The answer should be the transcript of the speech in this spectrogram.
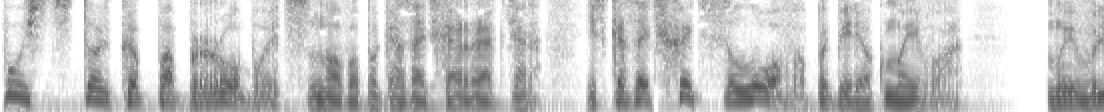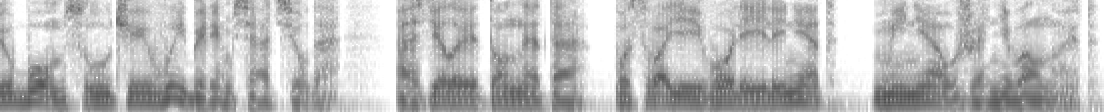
Пусть только попробует снова показать характер и сказать хоть слово поперек моего. Мы в любом случае выберемся отсюда, а сделает он это по своей воле или нет, меня уже не волнует.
